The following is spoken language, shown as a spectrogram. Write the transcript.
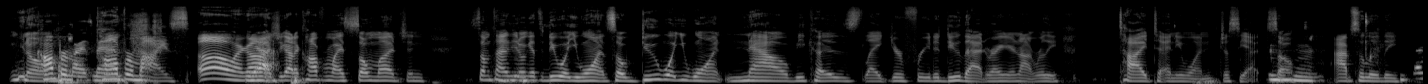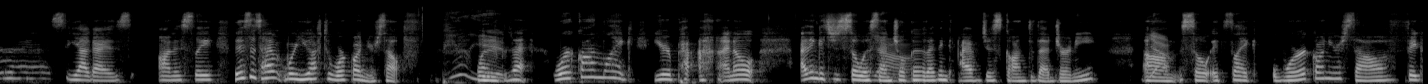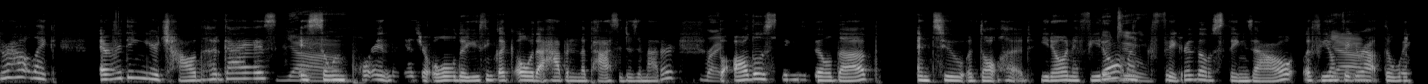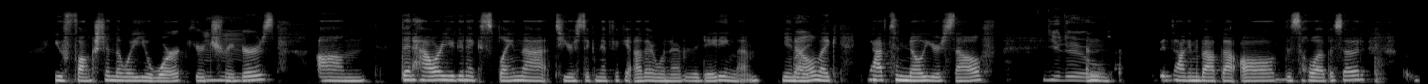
you know, Compromise, man. compromise. Oh my gosh, Yeah. you gotta compromise so much and sometimes you don't Mhm. get to do what you want. So do what you want now because like you're free to do that, right? You're not really tied to anyone just yet. So Mhm. absolutely. Yes. Yeah, guys. Honestly, this is a time where you have to work on yourself. Period. 100%. Work on like your. Pa- I know. I think it's just so essential Yeah. because I think I've just gone through that journey. Yeah. Um. So it's like work on yourself. Figure out like everything in your childhood, guys, yeah. is so important. Like, as you're older, you think like, oh, that happened in the past. It doesn't matter. right. But all those things build up into adulthood, you know. And if you They don't do. like figure those things out, if you don't figure out the way you function, the way you work, your Mhm. triggers, um, then how are you going to explain that to your significant other whenever you're dating them? You know, Right. like you have to know yourself. you do. And we've been talking about that all this whole episode.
